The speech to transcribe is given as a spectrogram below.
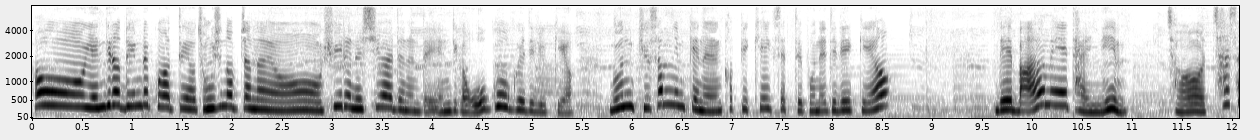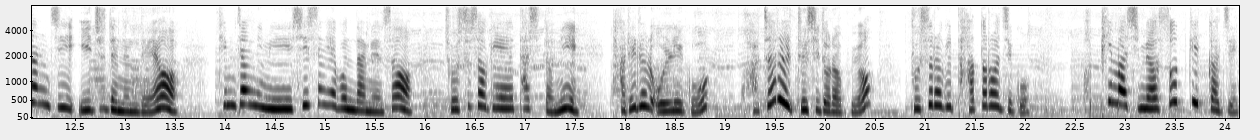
어, 옌디라도 힘들 것 같아요. 정신없잖아요. 휴일에는 쉬어야 되는데, 옌디가 오구오구 해드릴게요. 문규삼님께는 커피 케이크 세트 보내드릴게요. 내 마음의 달님, 저 차 산지 2주 됐는데요. 팀장님이 시승해본다면서 조수석에 타시더니 다리를 올리고 과자를 드시더라고요. 부스러기 다 떨어지고 커피 마시며 쏟기까지.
